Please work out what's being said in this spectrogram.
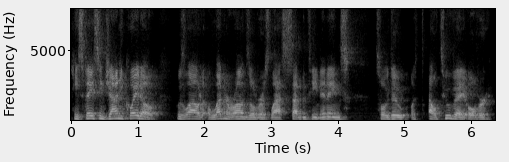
He's facing Johnny Cueto, who's allowed 11 runs over his last 17 innings. So we'll do Altuve over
